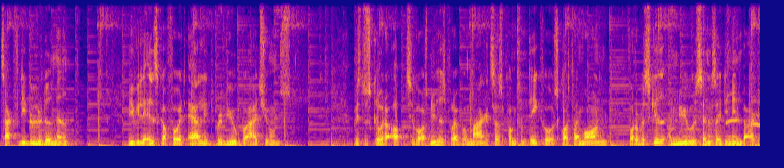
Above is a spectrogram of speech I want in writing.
Tak fordi du lyttede med. Vi ville elske at få et ærligt review på iTunes. Hvis du skriver dig op til vores nyhedsbrev på marketers.dk-morgen, får du besked om nye udsendelser i din indbakke.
